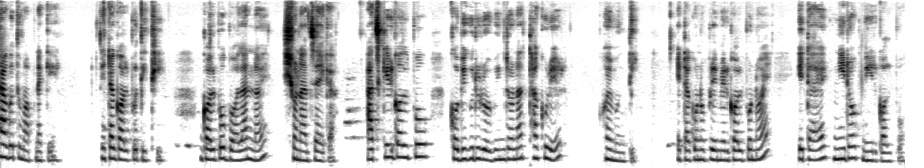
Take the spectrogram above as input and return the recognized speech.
স্বাগতম আপনাকে। এটা গল্পতিথি। গল্প বলার নয়, শোনার জায়গা। আজকের গল্প কবিগুরু রবীন্দ্রনাথ ঠাকুরের হৈমন্তী। এটা কোনো প্রেমের গল্প নয়, এটা এক নীরব নীর গল্প।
